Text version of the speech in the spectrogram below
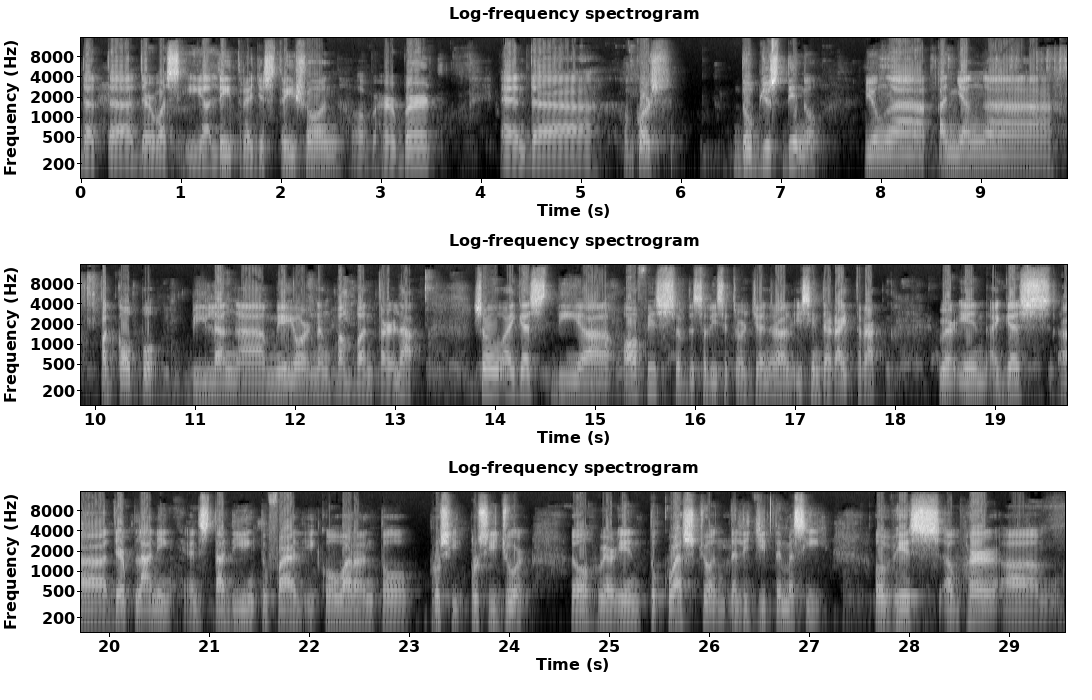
that uh, there was a, uh, late registration of her birth. And uh, of course, dubious din no? Yung uh, kanyang uh, pagkaupo bilang uh, mayor ng Bamban Tarlac. So I guess the uh, office of the Solicitor General is in the right track wherein I guess uh, they're planning and studying to file a quo warranto proce- procedure no? Wherein to question the legitimacy of his of her um,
